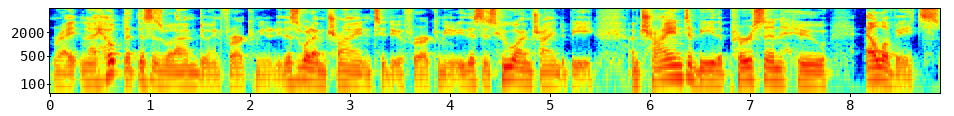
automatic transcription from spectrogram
right? And I hope that this is what I'm doing for our community. This is what I'm trying to do for our community. This is who I'm trying to be. I'm trying to be the person who elevates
